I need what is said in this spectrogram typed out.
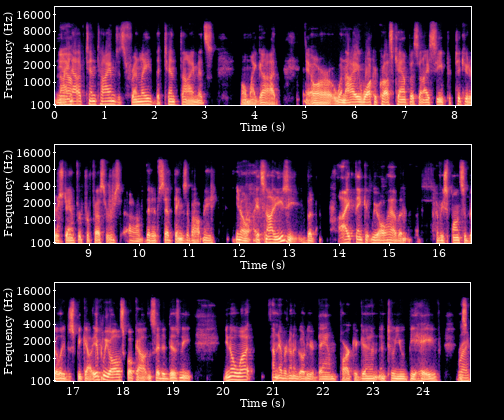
Nine yeah. out of 10 times it's friendly. The 10th time it's, oh my God. Or when I walk across campus and I see particular Stanford professors uh, that have said things about me, you know, it's not easy, but I think that we all have a, a responsibility to speak out. If we all spoke out and said to Disney, you know what? I'm never going to go to your damn park again until you behave. Right.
